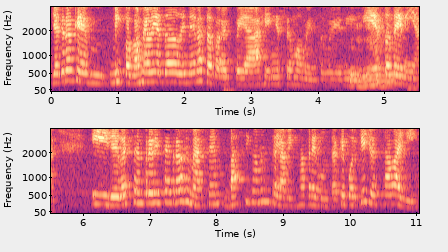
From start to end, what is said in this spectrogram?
Yo creo que mis papás me habían dado dinero hasta para el peaje en ese momento, porque ni, ni eso tenía. Y llego a esta entrevista de trabajo y me hacen básicamente la misma pregunta, que por qué yo estaba allí.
